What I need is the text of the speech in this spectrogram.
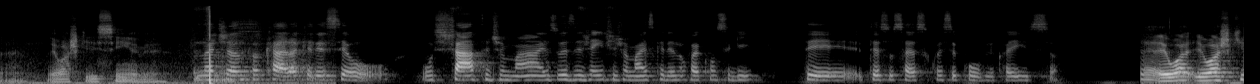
é, eu acho que sim. É, não adianta o cara querer ser o o chato demais, o exigente demais, que ele não vai conseguir ter, ter sucesso com esse público, é isso? É, eu, eu acho que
